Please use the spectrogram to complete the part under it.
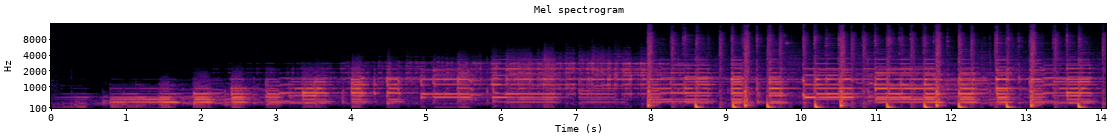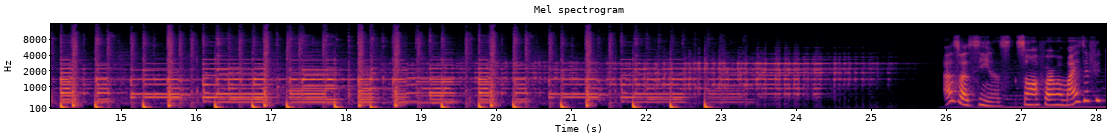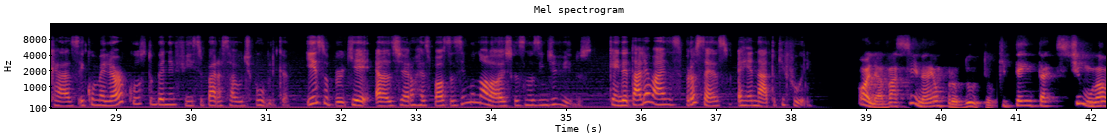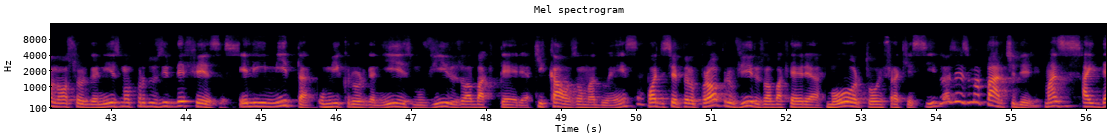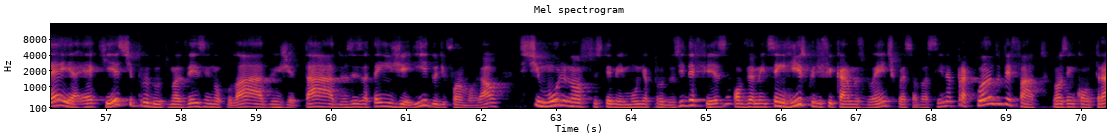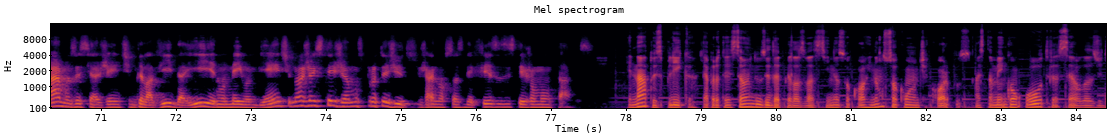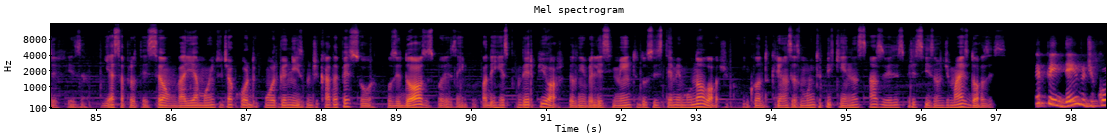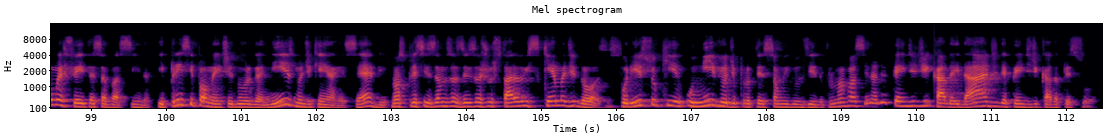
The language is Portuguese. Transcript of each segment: Vacinas são a forma mais eficaz e com melhor custo-benefício para a saúde pública. Isso porque elas geram respostas imunológicas nos indivíduos. Quem detalha mais esse processo é Renato Kifuri. Olha, a vacina é um produto que tenta estimular o nosso organismo a produzir defesas. Ele imita o microorganismo, o vírus ou a bactéria que causam uma doença. Pode ser pelo próprio vírus ou a bactéria morto ou enfraquecido, às vezes uma parte dele. Mas a ideia é que este produto, uma vez inoculado, injetado, às vezes até ingerido de forma oral, estimule o nosso sistema imune a produzir defesa, obviamente sem risco de ficarmos doentes com essa vacina, para quando de fato nós encontrarmos esse agente pela vida aí, no meio ambiente, nós já estejamos protegidos, já nossas defesas estejam montadas. Renato explica que a proteção induzida pelas vacinas ocorre não só com anticorpos, mas também com outras células de defesa. E essa proteção varia muito de acordo com o organismo de cada pessoa. Os idosos, por exemplo, podem responder pior pelo envelhecimento do sistema imunológico, enquanto crianças muito pequenas às vezes precisam de mais doses. Dependendo de como é feita essa vacina e principalmente do organismo de quem a recebe, nós precisamos às vezes ajustar o esquema de doses. Por isso que o nível de proteção induzido por uma vacina depende de cada idade, depende de cada pessoa.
